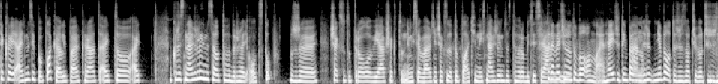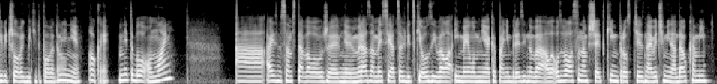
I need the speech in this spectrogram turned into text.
tak aj sme si poplakali párkrát. Aj to, aj, akože snažili sme sa od toho držať odstup, že však sú to trolovia, však to nemyslia vážne, však sú za to platení, snažili sa z toho robiť si srandy. Teda väčšinou to bolo online, hej? Že tým pádom, že nebolo to, že z očí voči, mhm. živý človek by ti to povedal. Nie, nie. OK. Mne to bolo online a aj sme sa stávalo, že neviem, raz za mesiac sa vždycky ozývala e-mailom nejaká pani Brezinová, ale ozvala sa nám všetkým proste s najväčšími nadávkami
